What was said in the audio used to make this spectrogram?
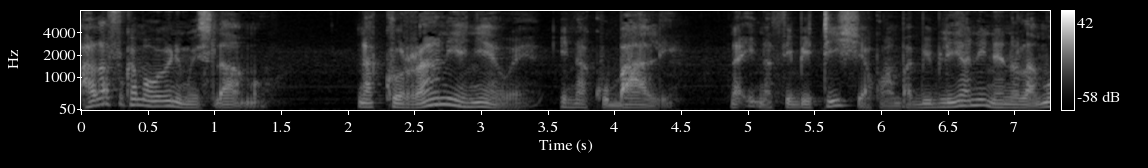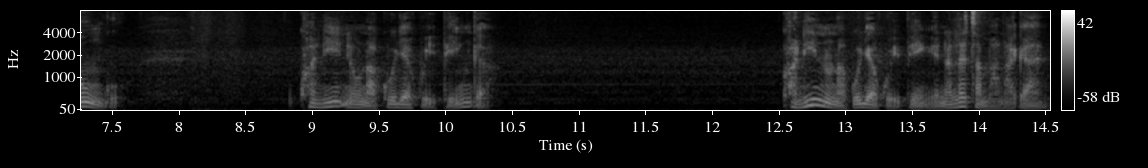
Halafu kama wewe ni mwislamu na qurani yenyewe inakubali na inathibitisha kwamba biblia ni neno la mungu kwa nini unakuja kuipinga? Kwa nini unakuja kuipinga? Inaleta maana gani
